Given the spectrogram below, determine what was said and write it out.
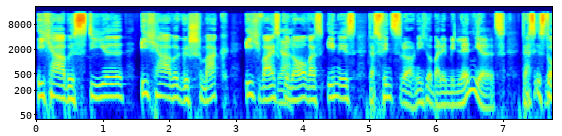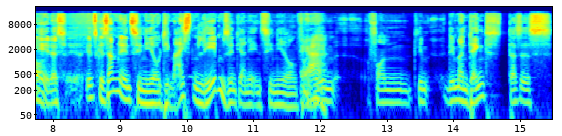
ich habe Stil, ich habe Geschmack, ich weiß Ja. genau, was in ist. Das findest du doch nicht nur bei den Millennials. Das ist doch. Nee, das ist insgesamt eine Inszenierung. Die meisten Leben sind ja eine Inszenierung von Ja. dem, von dem, dem man denkt, dass es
